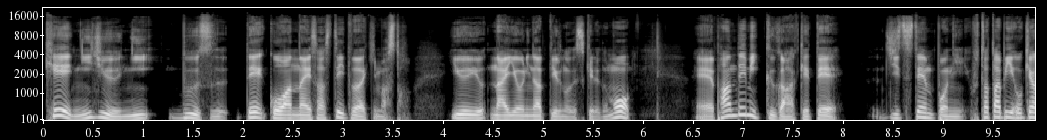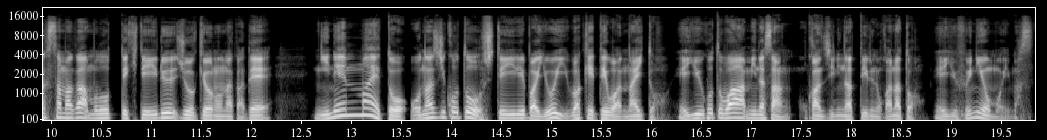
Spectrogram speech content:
K22ブースでご案内させていただきますという内容になっているのですけれども、えーパンデミックが明けて実店舗に再びお客様が戻ってきている状況の中で、2年前と同じことをしていれば良いわけではないということは皆さんお感じになっているのかなというふうに思います。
